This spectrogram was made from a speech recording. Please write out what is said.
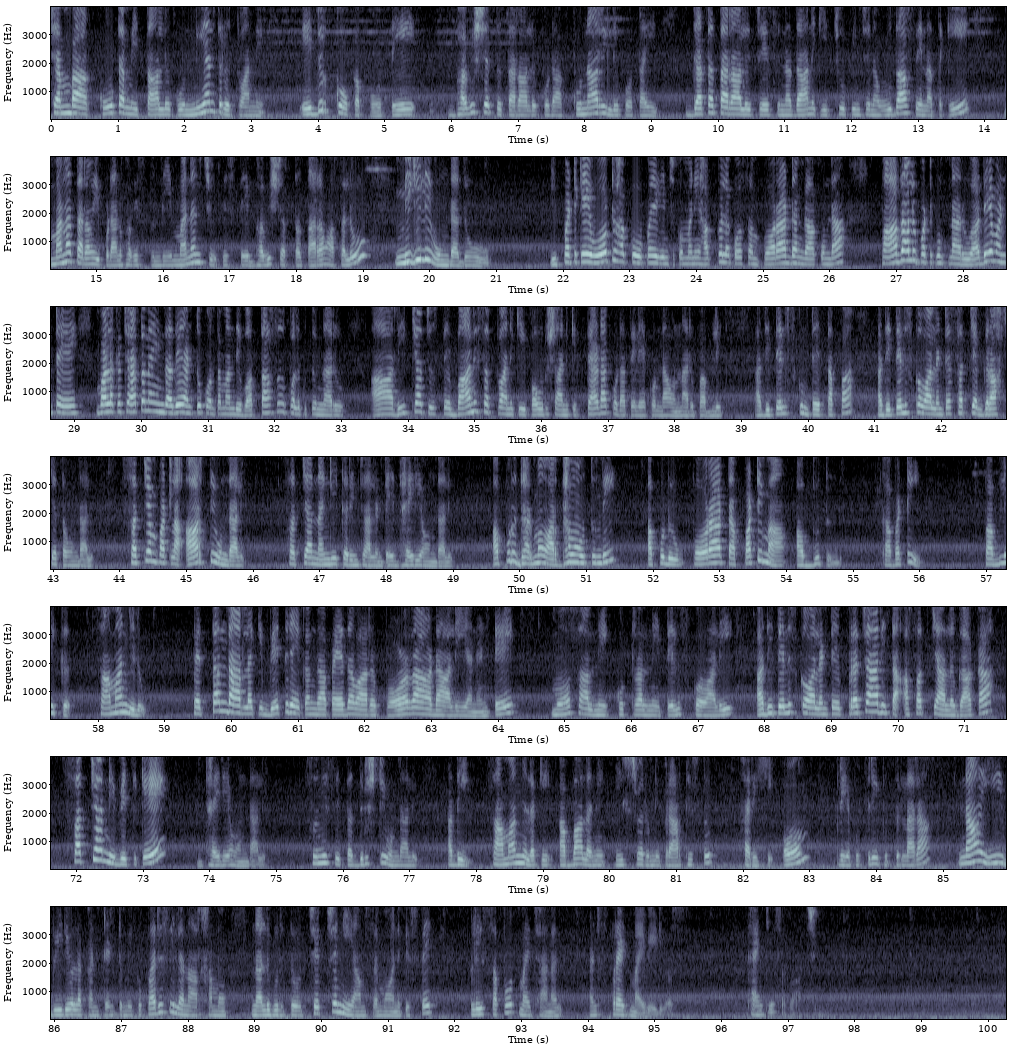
చెంబా కూటమి తాలూకు నియంతృత్వాన్ని ఎదుర్కోకపోతే భవిష్యత్తు తరాలు కూడా కునారిల్లిపోతాయి. గత తరాలు చేసిన దానికి చూపించిన ఉదాసీనతకి మన తరం ఇప్పుడు అనుభవిస్తుంది. మనం చూపిస్తే భవిష్యత్తు తరం అసలు మిగిలి ఉండదు. ఇప్పటికే ఓటు హక్కు ఉపయోగించుకోమని హక్కుల కోసం పోరాడడం కాకుండా పాదాలు పట్టుకుంటున్నారు. అదేమంటే వాళ్ళకి చేతనైంది అదే అంటూ కొంతమంది వత్తాసు పలుకుతున్నారు. ఆ రీత్యా చూస్తే బానిసత్వానికి పౌరుషానికి తేడా కూడా తెలియకుండా ఉన్నారు పబ్లిక్. అది తెలుసుకుంటే తప్ప అది తెలుసుకోవాలంటే సత్యగ్రాహ్యత ఉండాలి. సత్యం పట్ల ఆర్తి ఉండాలి. సత్యాన్ని అంగీకరించాలంటే ధైర్యం ఉండాలి. అప్పుడు ధర్మం అర్థమవుతుంది. అప్పుడు పోరాట పటిమ అబ్బుతుంది. కాబట్టి పబ్లిక్ సామాన్యులు పెత్తందారులకి వ్యతిరేకంగా పేదవారు పోరాడాలి అని అంటే మోసాల్ని కుట్రల్ని తెలుసుకోవాలి. అది తెలుసుకోవాలంటే ప్రచారిత అసత్యాలు గాక సత్యాన్ని వెతికే ధైర్యం ఉండాలి. సునిశ్చిత దృష్టి ఉండాలి. అది సామాన్యులకి అబ్బాలని ఈశ్వరుణ్ణి ప్రార్థిస్తూ హరి ఓం ప్రియపుత్రి పుత్రులారా నా ఈ వీడియోల కంటెంట్ మీకు పరిశీలనార్హము నలుగురితో చర్చనీయాంశము అనిపిస్తే please support my channel and spread my videos thank you for watching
